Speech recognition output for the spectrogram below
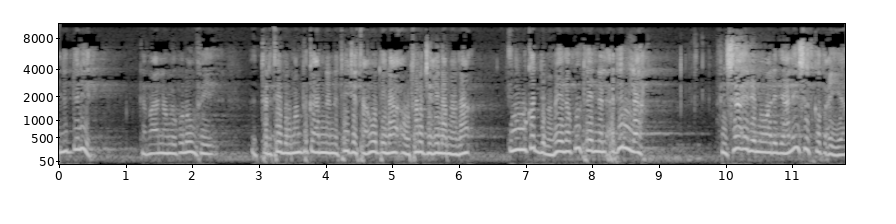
إلى الدليل. كما أنهم يقولون في الترتيب المنطقي أن النتيجة تعود إلى أو ترجع إلى ماذا؟ إلى المقدمة. فإذا قلت إن الأدلة في سائر مواردها ليست قطعية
